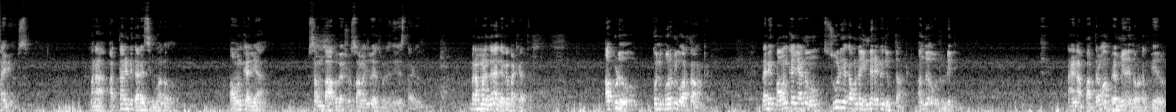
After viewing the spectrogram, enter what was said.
హై వ్యూస్ మన అత్తారెడ్డి దారే సినిమాలో పవన్ కళ్యాణ్ సమ్ బాబు వేషం స్వామీజీ వేషం చేస్తాడు. బ్రహ్మానందని ఆయన దగ్గర పట్టుకెళ్తాడు. అప్పుడు కొన్ని కోరికలు కోరుతూ ఉంటాడు. దానికి పవన్ కళ్యాణ్ సూడిగా కాకుండా ఇండైరెక్ట్గా చెప్తూ ఉంటాడు. అందులో ఒకటి ఉండిద్ది. ఆయన భద్రమో బ్రహ్మేనో ఇది ఒకటి పేరు.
